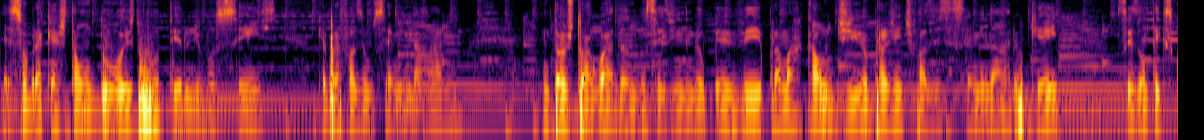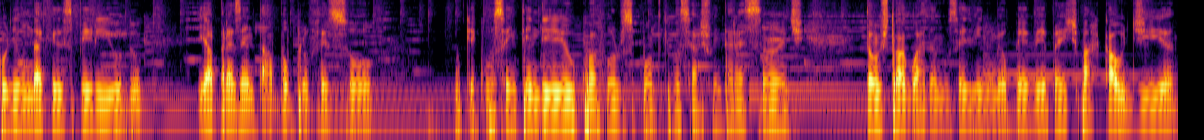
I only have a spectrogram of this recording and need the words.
é sobre a questão 2 do roteiro de vocês, que é para fazer um seminário. Então estou aguardando vocês virem no meu PV para marcar o dia para a gente fazer esse seminário, ok? Vocês vão ter que escolher um daqueles períodos e apresentar para o professor o que, que você entendeu, quais foram os pontos que você achou interessante então estou aguardando vocês virem no meu PV para a gente marcar o dia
